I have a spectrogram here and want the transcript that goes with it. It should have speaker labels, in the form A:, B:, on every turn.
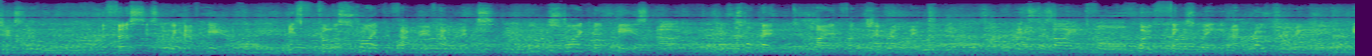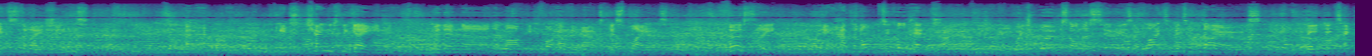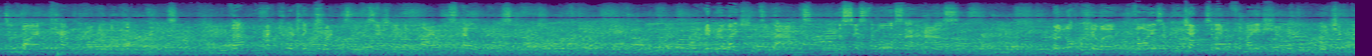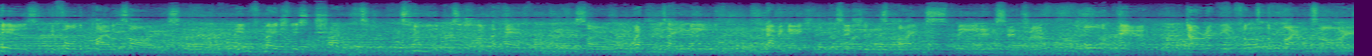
A: from Rochester. The first system we have here is from the Striker family of helmets. Striker is a top-end, high-function helmet. It's designed for both fixed wing and rotary installations. And it's changed the game within uh, the market for helmet mounted displays. Firstly, it has an optical head tracker which works on a series of light emitting diodes being detected by a camera in the cockpit. That accurately tracks the position of the pilot's helmet. In relation to that, the system also has binocular visor projected information which appears before the pilot's eyes. The information is tracked to the position of the head, so weapons aiming, navigation positions, height, speed, etc. all appear directly in front of the pilot's eye.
